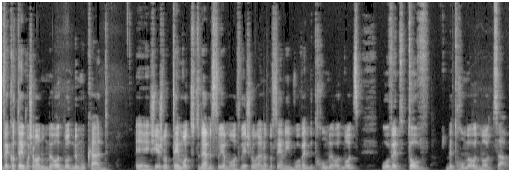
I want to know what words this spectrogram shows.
וכותב כמו שאמרנו מאוד מאוד ממוקד אה, שיש לו תמות אתה יודע מסוימות ויש לו רעיונות מסוימים והוא עובד בתחום מאוד מאוד הוא עובד טוב בתחום מאוד מאוד צר.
